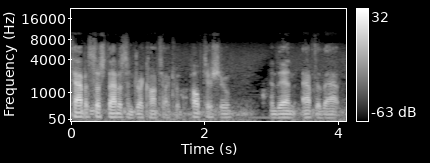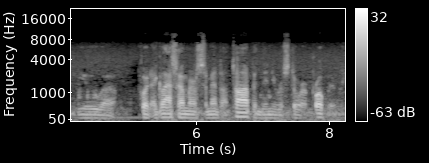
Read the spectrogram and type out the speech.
tap it such that it's in direct contact with the pulp tissue, and then after that you uh, put a glass ionomer cement on top, and then you restore appropriately.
